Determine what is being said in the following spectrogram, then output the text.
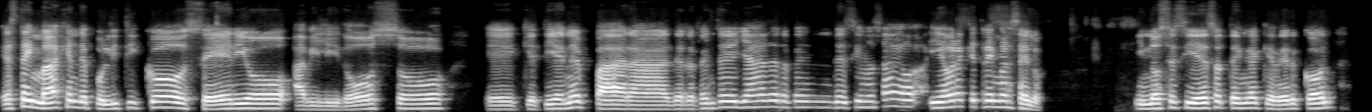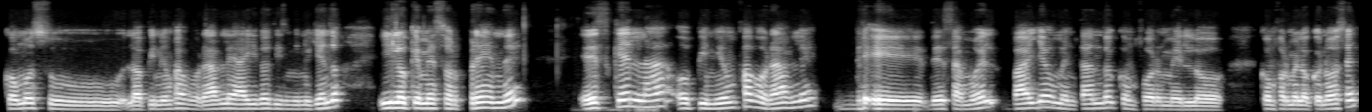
esta imagen de político serio, habilidoso, eh, que tiene para de repente ya de repente decimos, ah, ¿y ahora qué trae Marcelo? Y no sé si eso tenga que ver con cómo su, la opinión favorable ha ido disminuyendo. Y lo que me sorprende es que la opinión favorable de, Samuel vaya aumentando conforme lo, conforme lo conoce.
